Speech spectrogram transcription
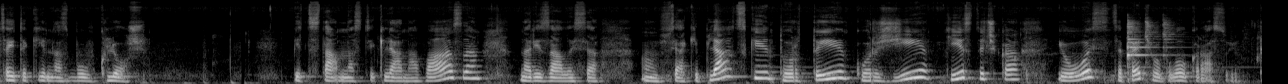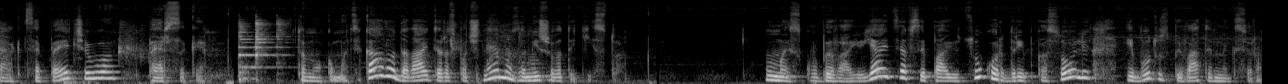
цей такий в нас був кльош підставна стекляна ваза, нарізалися всякі пляцки, торти, коржі, тістечка. І ось це печиво було окрасою. Так, це печиво, персики. Тому, кому цікаво, давайте розпочнемо замішувати тісто. У миску вбиваю яйця, всипаю цукор, дрібка солі і буду збивати миксером.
